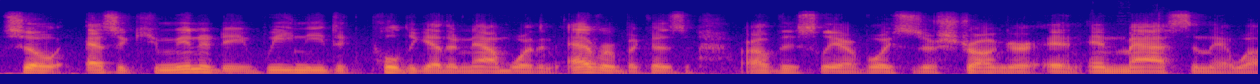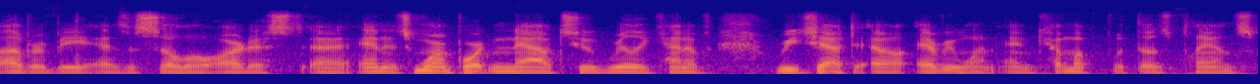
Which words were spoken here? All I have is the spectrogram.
so, as a community, we need to pull together now more than ever because obviously our voices are stronger in, in mass than they will ever be as a solo artist. Uh, and it's more important now to really kind of reach out to everyone and come up with those plans.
